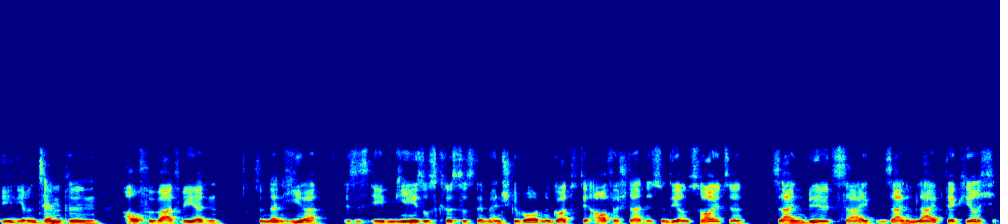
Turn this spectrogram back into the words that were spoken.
die in ihren Tempeln aufbewahrt werden, sondern hier ist es eben Jesus Christus, der menschgewordene Gott, der auferstanden ist und der uns heute sein Bild zeigt in seinem Leib der Kirche.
